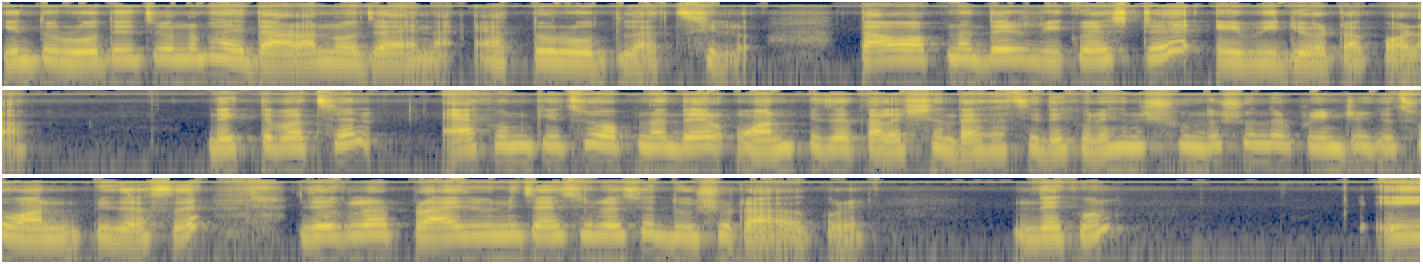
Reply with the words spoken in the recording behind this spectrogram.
কিন্তু রোদের জন্য ভাই দাঁড়ানো যায় না, এত রোদ লাগছিল। তাও আপনাদের রিকোয়েস্টে এই ভিডিওটা করা। দেখতে পাচ্ছেন, এখন কিছু আপনাদের ওয়ান পিসের কালেকশন দেখাচ্ছি। দেখুন, এখানে সুন্দর সুন্দর প্রিন্টের কিছু ওয়ান পিস আছে, যেগুলোর প্রাইস উনি চাইছিল হচ্ছে দুশো টাকা করে। দেখুন এই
